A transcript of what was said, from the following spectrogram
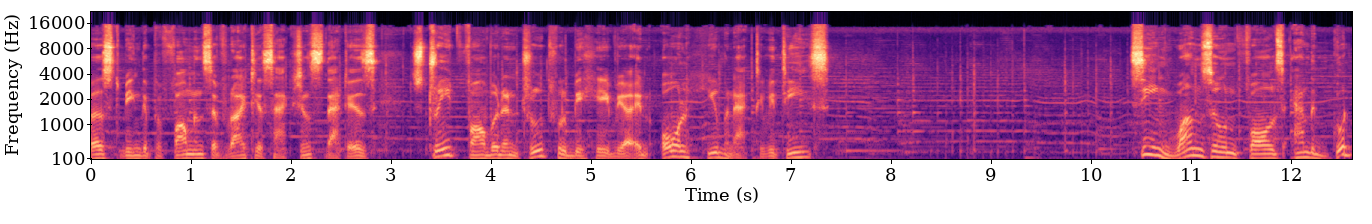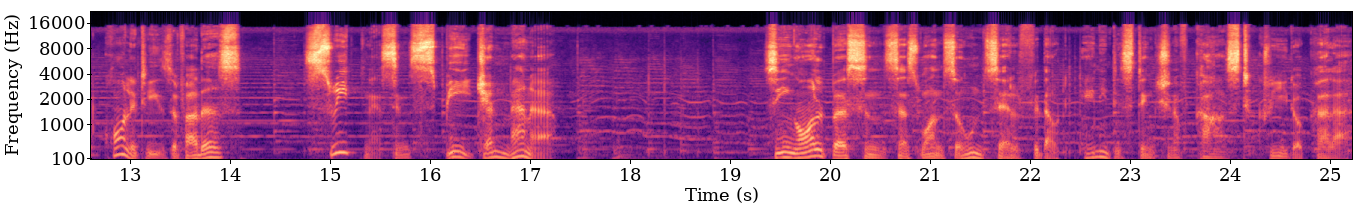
First being the performance of righteous actions, that is, straightforward and truthful behavior in all human activities. Seeing one's own faults and the good qualities of others, sweetness in speech and manner. Seeing all persons as one's own self without any distinction of caste, creed, or color.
